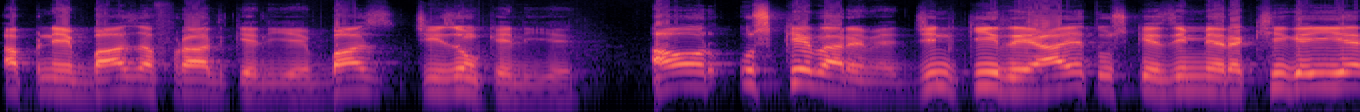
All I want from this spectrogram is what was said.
اپنے بعض افراد کے لیے، بعض چیزوں کے لیے۔ اور اس کے بارے میں، جن کی رعایت اس کے ذمے رکھی گئی ہے،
